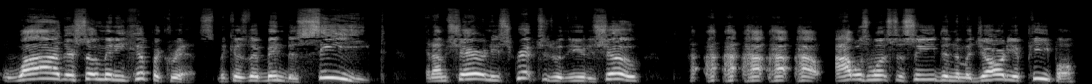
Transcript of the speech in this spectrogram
why are there so many hypocrites? Because they've been deceived. And I'm sharing these scriptures with you to show how, how, how, how I was once deceived and the majority of people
